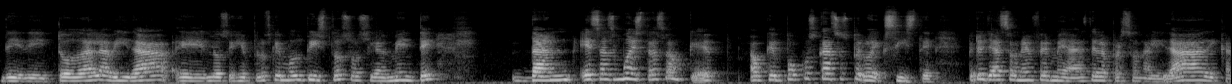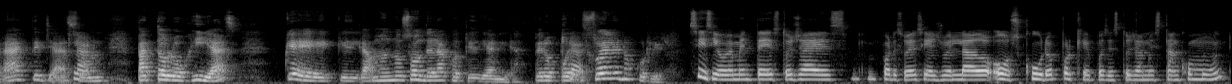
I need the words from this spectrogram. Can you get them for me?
de, de toda la vida, eh, los ejemplos que hemos visto socialmente dan esas muestras, aunque, aunque en pocos casos, pero existen, pero ya son enfermedades de la personalidad, de carácter, ya Claro. son patologías que, que, digamos, no son de la cotidianidad, pero pues, Claro. suelen ocurrir. Sí, sí, obviamente esto ya es, por eso decía yo, el lado oscuro, porque pues esto ya no es tan común.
